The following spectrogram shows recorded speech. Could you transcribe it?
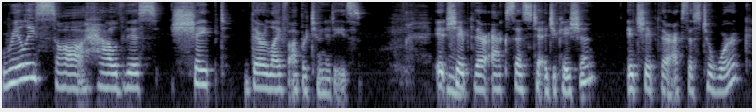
really saw how this shaped their life opportunities. It mm. shaped their access to education, it shaped their access to work,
